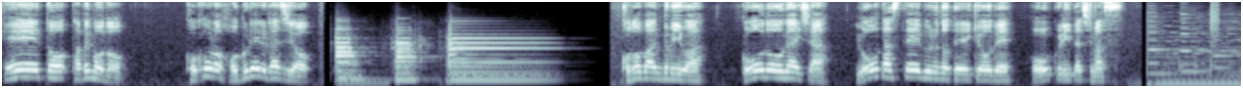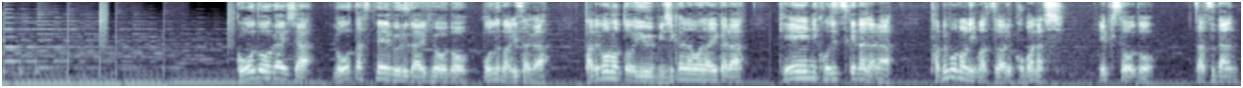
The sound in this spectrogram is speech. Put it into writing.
経営と食べ物、心ほぐれるラジオ。この番組は合同会社ロータステーブルの提供でお送りいたします。合同会社ロータステーブル代表の小沼理沙が食べ物という身近な話題から経営にこじつけながら食べ物にまつわる小話、エピソード、雑談、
